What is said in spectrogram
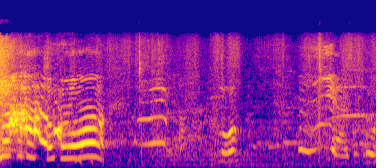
หมูหมูเฮียกูกลัว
